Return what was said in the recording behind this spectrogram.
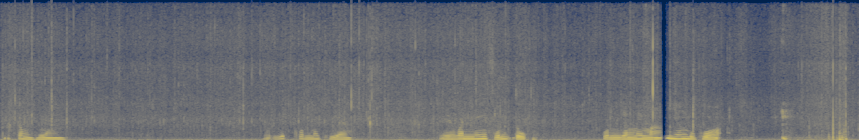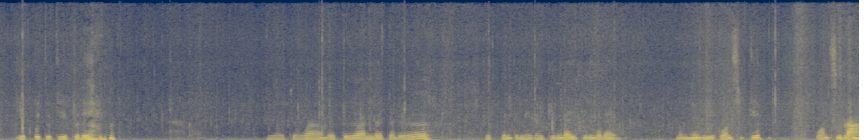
ไม่ต้องห่วง ยึดคนมาเคลียร์วันนี้ฝนตก คนยังไม่มา ยังบุพอยึดไปตัวทีบตัวเดียวเดี๋ยวจะว่าบ่เตือนเด้จะเด้อเฮ็ดเพิ่นก็มีทั้งกินได้กินบ่ได้มึงให้ดีก่อนสิเก็บก่อนสิล้าง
